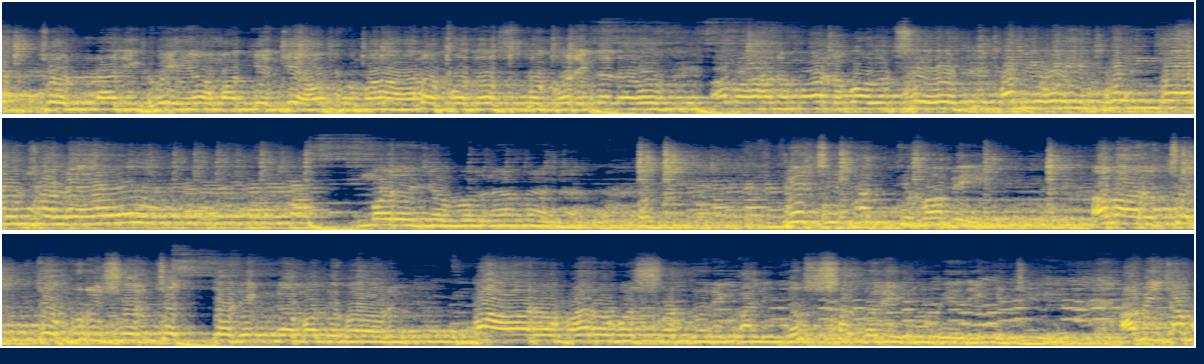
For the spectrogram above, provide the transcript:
একজন নারী হয়ে আমাকে যে অপমান অপদস্থ করে গেল আমার মন বলছে আমি ওই গঙ্গার জলে মরে যাব না না না। বেঁচে থাকতে হবে আমার চোদ্দ পুরুষের চোদ্দ রিঙ্গা মধুবর, বারো বারো বছর ধরে কালী দশা করে ডুবিয়ে রেখেছি। আমি যাব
